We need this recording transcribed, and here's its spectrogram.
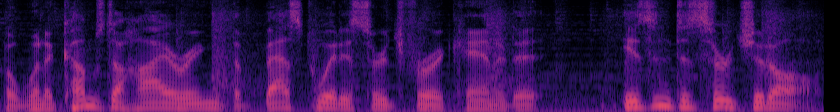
But when it comes to hiring, the best way to search for a candidate isn't to search at all.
